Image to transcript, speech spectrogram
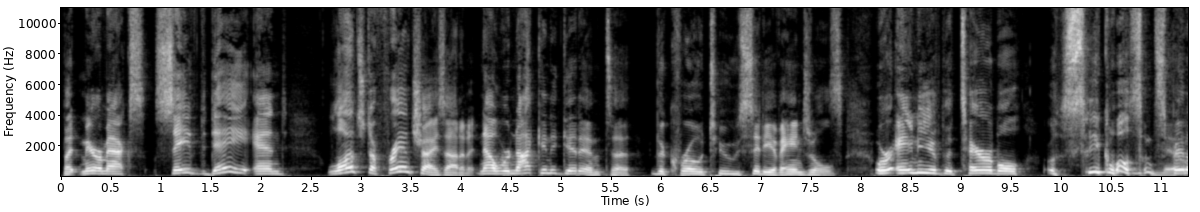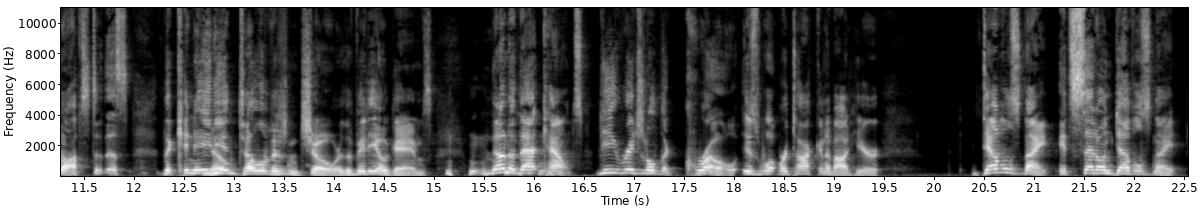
But Miramax saved the day and launched a franchise out of it. Now we're not going to get into The Crow 2 City of Angels or any of the terrible sequels and spin-offs to this the Canadian Nope. television show or the video games. None of that counts. The original The Crow is what we're talking about here. Devil's Night. It's set on Devil's Night,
